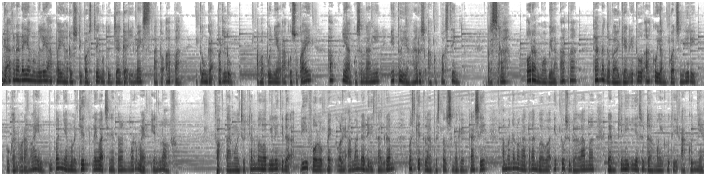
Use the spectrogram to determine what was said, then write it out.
Nggak akan ada yang memilih apa yang harus diposting untuk jaga image atau apa, itu nggak perlu. Apa pun yang aku sukai, apa pun yang aku senangi, itu yang harus aku posting. Terserah orang mau bilang apa, karena kebahagiaan itu aku yang buat sendiri, bukan orang lain. Perempuan yang melejit lewat sinetron Mermaid in Love. Fakta mengejutkan bahwa Billy tidak di follow back oleh Amanda di Instagram meski telah berstatus sebagai kekasih. Amanda mengatakan bahwa itu sudah lama dan kini ia sudah mengikuti akunnya.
